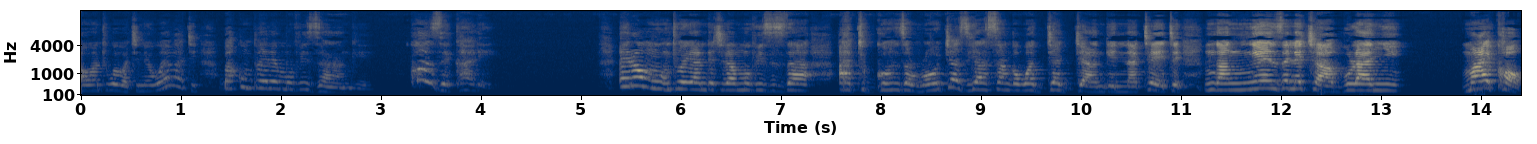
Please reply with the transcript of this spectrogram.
awantu we bati. Newe bati bakumpeere muvi zange. Konze kale. Era omuntu eyandetera muvizi za atigonza rogers yansanga wajjajjange nateete nga ŋŋenze nekyagulanyi michael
